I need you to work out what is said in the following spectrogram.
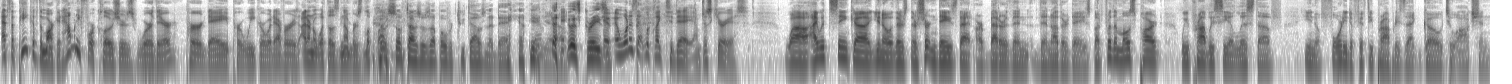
At the peak of the market, how many foreclosures were there per day, per week, or whatever? I don't know what those numbers look like. Sometimes it was up over two thousand a day. Yeah. it was crazy. And, and what does that look like today? I'm just curious. Wow, I would think uh, you know there's there's certain days that are better than than other days, but for the most part, we probably see a list of you know 40 to 50 properties that go to auction.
